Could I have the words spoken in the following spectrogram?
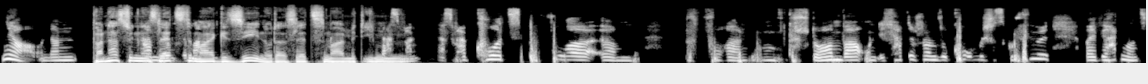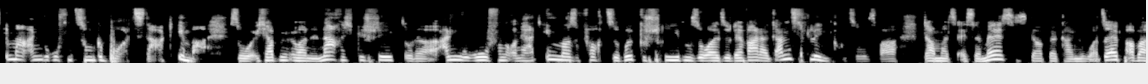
ja, und dann. Wann hast du ihn das letzte Mal gesehen oder das letzte Mal mit ihm? Das war, das war kurz bevor ähm, bevor er gestorben war. Und ich hatte schon so komisches Gefühl, weil wir hatten uns immer angerufen zum Geburtstag. Immer. So, ich habe ihm immer eine Nachricht geschickt oder angerufen und er hat immer sofort zurückgeschrieben. So, also der war da ganz flink und so. Es war damals SMS, es gab ja keine WhatsApp, aber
